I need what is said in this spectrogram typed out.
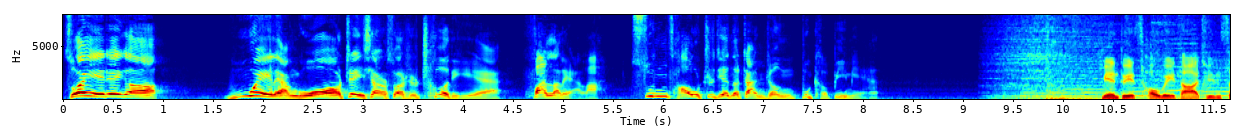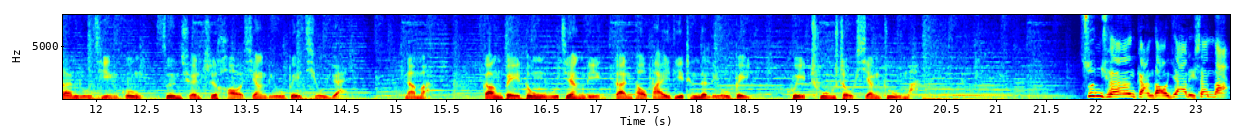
所以这个。吴魏两国这下算是彻底翻了脸了，孙曹之间的战争不可避免。面对曹魏大军三路进攻，孙权只好向刘备求援。那么，刚被东吴将领赶到白帝城的刘备会出手相助吗？孙权赶到亚历山大，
